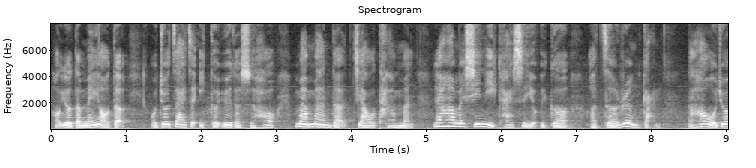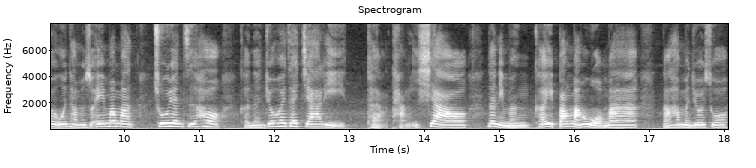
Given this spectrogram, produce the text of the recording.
好，有的没有的，我就在这一个月的时候，慢慢的教他们，让他们心里开始有一个呃责任感。然后我就会问他们说：“诶，妈妈出院之后，可能就会在家里躺躺一下哦，那你们可以帮忙我吗？”然后他们就会说：“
